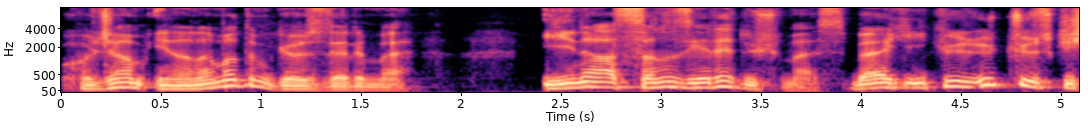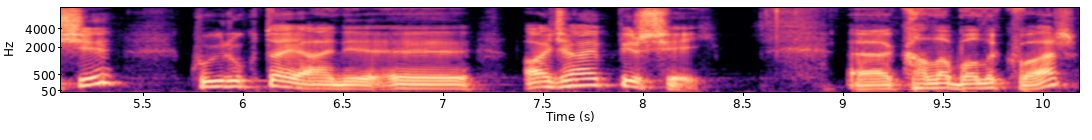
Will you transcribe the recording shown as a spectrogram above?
Hocam inanamadım gözlerime. İğne atsanız yere düşmez. Belki 200-300 kişi kuyrukta yani e, acayip bir şey. E, kalabalık var.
